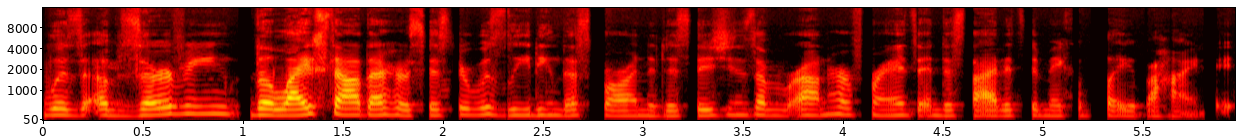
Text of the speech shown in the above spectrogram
was observing the lifestyle that her sister was leading thus far and the decisions around her friends and decided to make a play behind it.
